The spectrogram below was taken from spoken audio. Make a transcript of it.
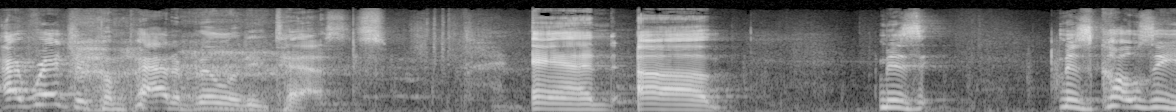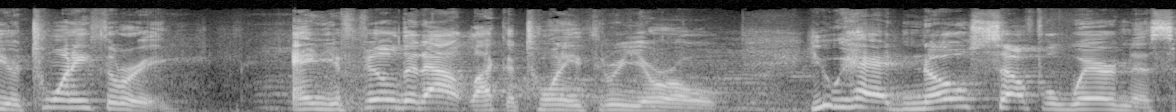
I read your compatibility tests, and uh, Ms. Ms. Coasey, you're 23, and you filled it out like a 23-year-old. You had no self-awareness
